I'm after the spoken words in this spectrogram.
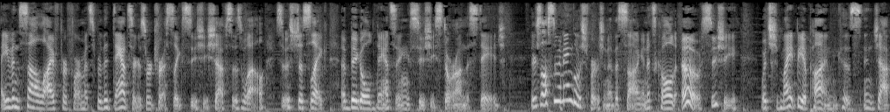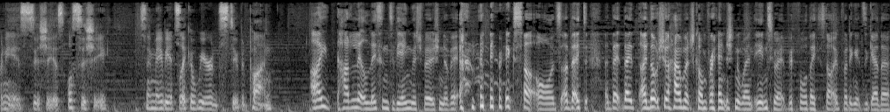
I even saw a live performance where the dancers were dressed like sushi chefs as well. So it was just like a big old dancing sushi store on the stage. There's also an English version of the song, and it's called Oh Sushi, which might be a pun, because in Japanese, sushi is osushi. So maybe it's like a weird, stupid pun. I had a little listen to the English version of it, and the lyrics are odd. They- they- they- I'm not sure how much comprehension went into it before they started putting it together,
